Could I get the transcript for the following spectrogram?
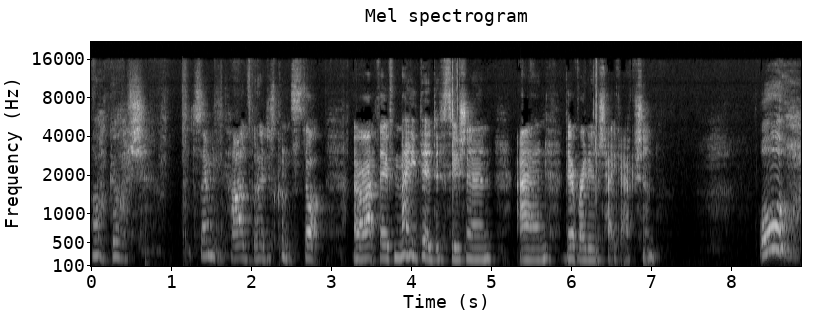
Oh gosh, so many cards, but I just couldn't stop. All right, they've made their decision and they're ready to take action. Oh,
